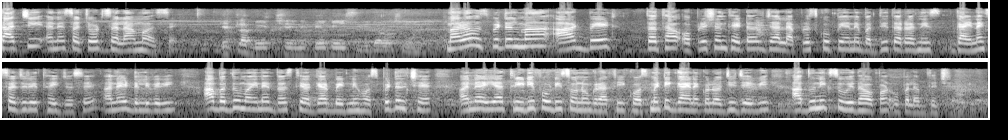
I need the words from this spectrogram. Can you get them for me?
સાચી અને સચોટ સલાહ મળશે. કેટલા બેડ છે અને કઈ કઈ સુવિધાઓ છે મારા હોસ્પિટલમાં આઠ બેડ તથા ઓપરેશન થિયેટર, જ્યાં લેપ્રોસ્કોપી અને બધી તરહની ગાયનેક સર્જરી થઈ જશે અને ડિલિવરી. આ બધું મહિને દસથી અગિયાર બેડની હોસ્પિટલ છે અને અહીંયા three D four D sonography, cosmetic gynaecology જેવી આધુનિક સુવિધાઓ પણ ઉપલબ્ધ છે.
